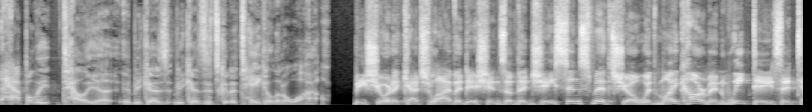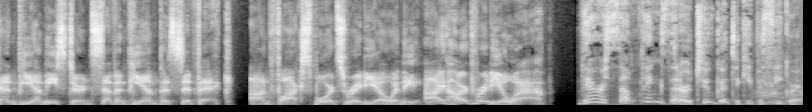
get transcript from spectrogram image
happily tell you because because it's going to take a little while. Be sure to catch live editions of The Jason Smith Show with Mike Harmon weekdays at 10 p.m. Eastern, 7 p.m. Pacific on Fox Sports Radio and the iHeartRadio app. There are some things that are too good to keep a secret.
